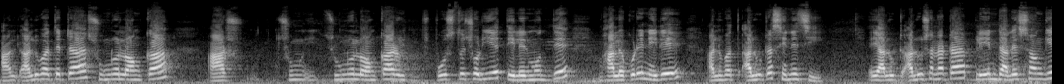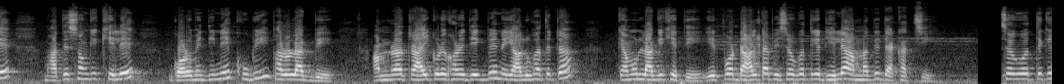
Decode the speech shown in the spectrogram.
আল- ভাতেটা, শুকনো লঙ্কা আর শুকনো লঙ্কার পোস্ত ছড়িয়ে তেলের মধ্যে ভালো করে নেড়ে আলু ভাত, আলুটা সেনেছি। এই আলু আলু সানাটা প্লেন ডালের সঙ্গে, ভাতের সঙ্গে খেলে গরমের দিনে খুবই ভালো লাগবে। আপনারা ট্রাই করে ঘরে দেখবেন এই আলু ভাতেটা কেমন লাগে খেতে। এরপর ডালটা প্রেসার কুকার থেকে ঢেলে আপনাদের দেখাচ্ছি। প্রেসার থেকে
